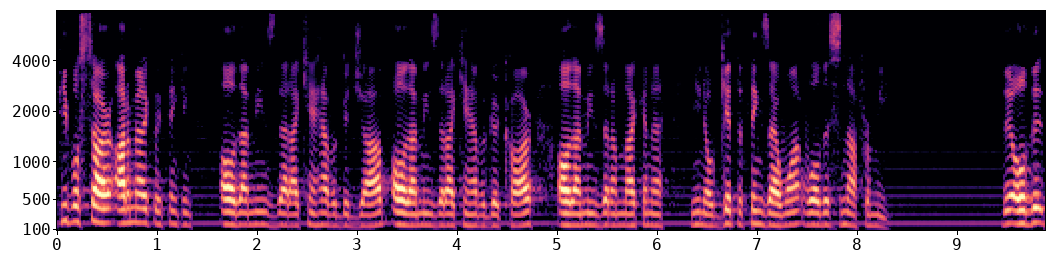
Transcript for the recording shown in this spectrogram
people start automatically thinking, oh, that means that I can't have a good job. Oh, that means that I can't have a good car. Oh, that means that I'm not going to, you know, get the things I want. Well, this is not for me. the, oh, the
